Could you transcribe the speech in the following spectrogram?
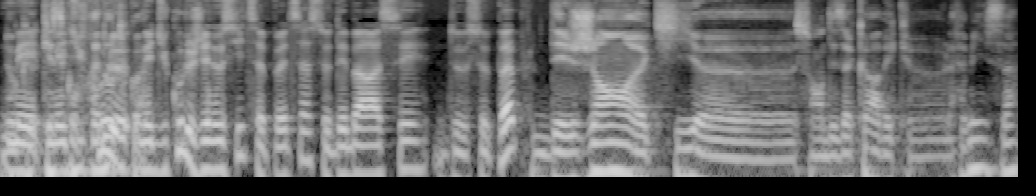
Donc euh, mais, qu'est-ce qu'on ferait d'autre mais du coup, le génocide, ça peut être ça, se débarrasser de ce peuple. Des gens euh, qui euh, sont en désaccord avec euh, la famille, c'est ça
